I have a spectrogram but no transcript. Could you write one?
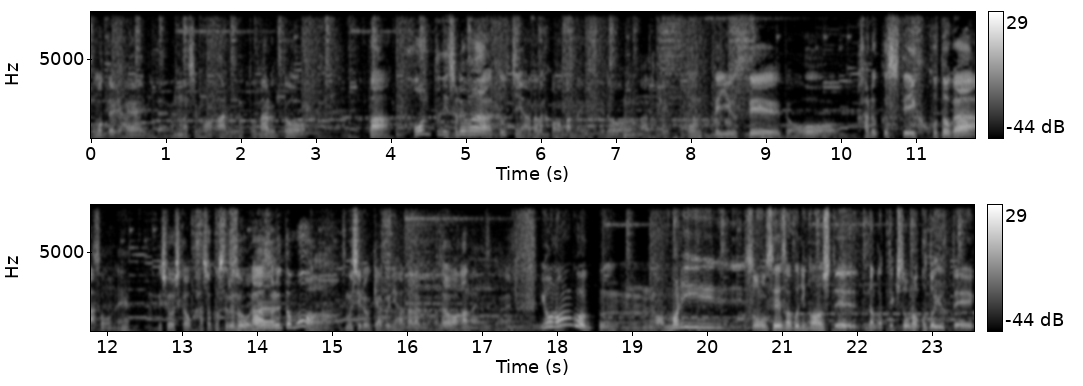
う思ったより早いみたいな話もあるとなると、まあ本当にそれはどっちに働くかわかんないですけど、うん。あの結婚っていう制度を軽くしていくことがそうね。少子化を加速するのそうね。かそれともむしろ逆に働くのかそれはわかんないですけどね。いやなんかうーんあんまりその政策に関してなんか適当なこと言って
